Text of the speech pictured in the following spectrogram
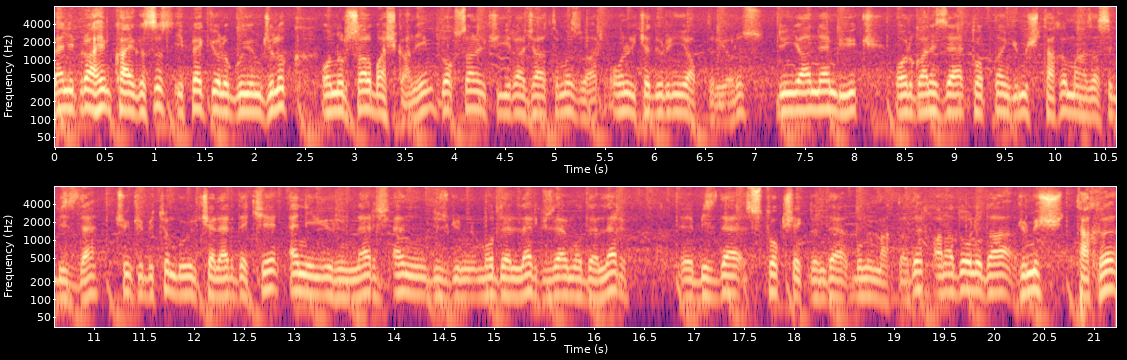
Ben İbrahim Kaygısız, İpek Yolu Kuyumculuk Onursal Başkanıyım. 90 ülke ihracatımız var. 10 ülkede ürün yaptırıyoruz. Dünyanın en büyük organize toptan gümüş takı mağazası bizde. Çünkü bütün bu ülkelerdeki en iyi ürünler, en düzgün modeller, güzel modeller e, bizde stok şeklinde bulunmaktadır. Anadolu'da gümüş takı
